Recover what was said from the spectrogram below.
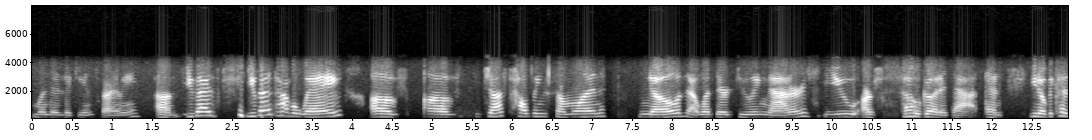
Linda and Vicky inspire me. Um, you guys, you guys have a way of of just helping someone know that what they're doing matters. You are so good at that, and you know because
